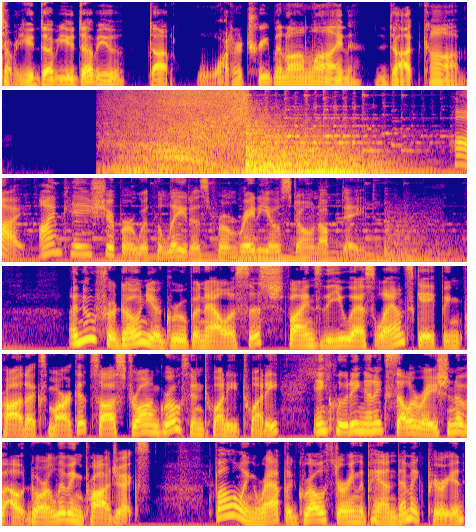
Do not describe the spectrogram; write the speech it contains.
www.watertreatmentonline.com. Hi, I'm Kay Shipper with the latest from Radio Stone Update. A new Freedonia Group analysis finds the U.S. landscaping products market saw strong growth in 2020, including an acceleration of outdoor living projects. Following rapid growth during the pandemic period,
